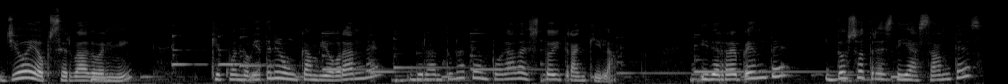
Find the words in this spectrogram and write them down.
yo he observado en mí que cuando voy a tener un cambio grande, durante una temporada estoy tranquila. Y de repente, dos o tres días antes,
